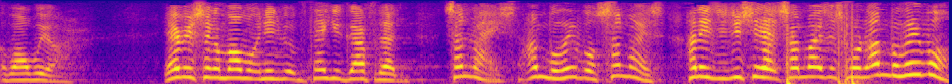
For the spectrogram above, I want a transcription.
of all we are. Every single moment we need to be, thank you, God, for that sunrise. Unbelievable sunrise. Honey, did you see that sunrise this morning? Unbelievable.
